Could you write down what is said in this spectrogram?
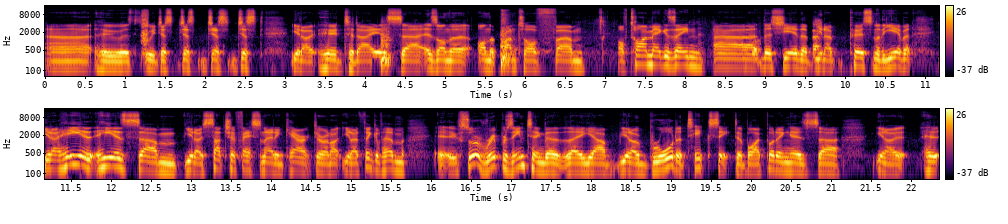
who is we just just just just you know heard today is is on the on the front of um, of Time magazine uh, this year, the you know person of the year. But you know he he is um, you know such a fascinating character, and I you know think of him uh, sort of representing the the uh, you know broader tech sector by putting his you know his,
